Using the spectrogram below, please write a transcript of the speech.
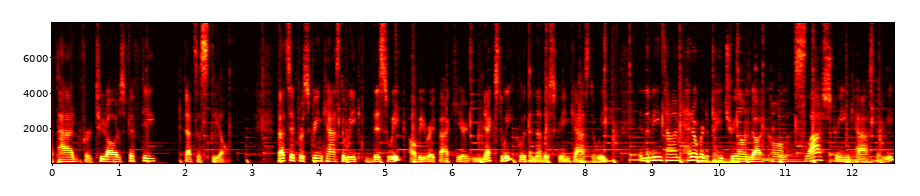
iPad for $2.50, that's a steal. That's it for Screencast a Week this week. I'll be right back here next week with another Screencast a Week. In the meantime, head over to patreon.com slash screencast a week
